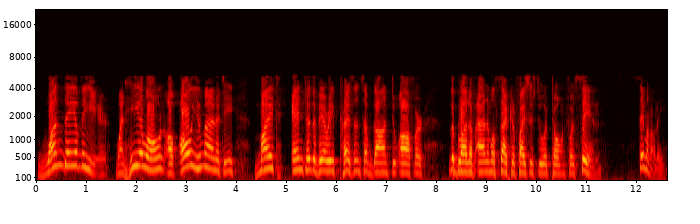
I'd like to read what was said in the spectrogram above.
one day of the year when he alone of all humanity might enter the very presence of God to offer the blood of animal sacrifices to atone for sin. Similarly,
